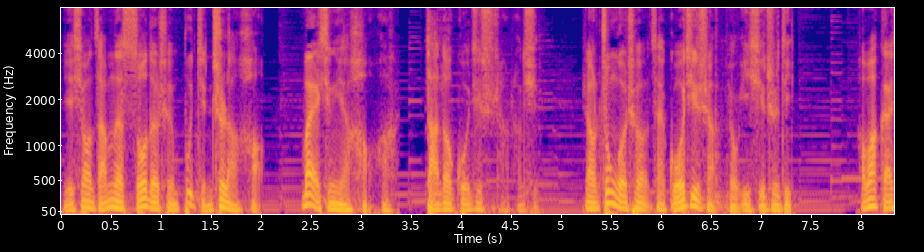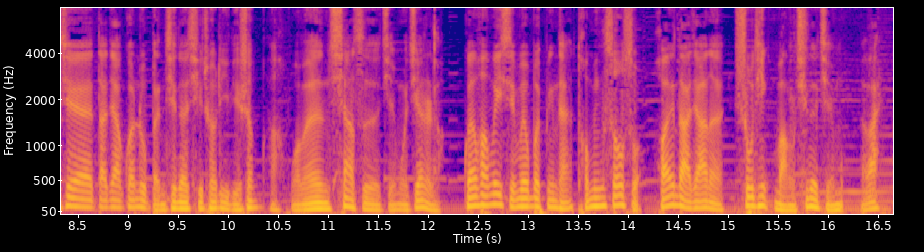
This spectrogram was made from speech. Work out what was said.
也希望咱们的所有的车型不仅质量好，外形也好啊，打到国际市场上去，让中国车在国际上有一席之地，好吧？感谢大家关注本期的汽车立体声啊，我们下次节目接着聊。官方微信、微博平台同名搜索，欢迎大家呢收听往期的节目，拜拜。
